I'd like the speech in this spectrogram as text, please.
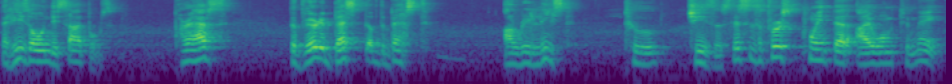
that his own disciples, perhaps the very best of the best, are released to Jesus. This is the first point that I want to make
